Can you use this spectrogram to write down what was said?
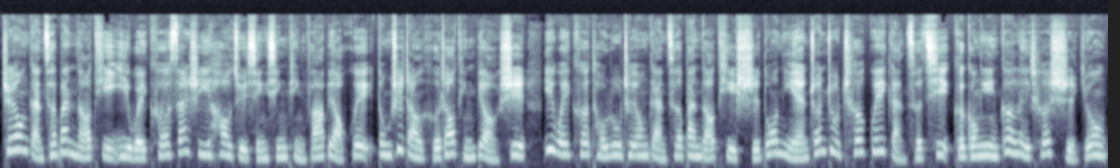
车用感测半导体易维科三十一号举行新品发表会，董事长何昭廷表示，易维科投入车用感测半导体十多年，专注车规感测器，可供应各类车使用。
